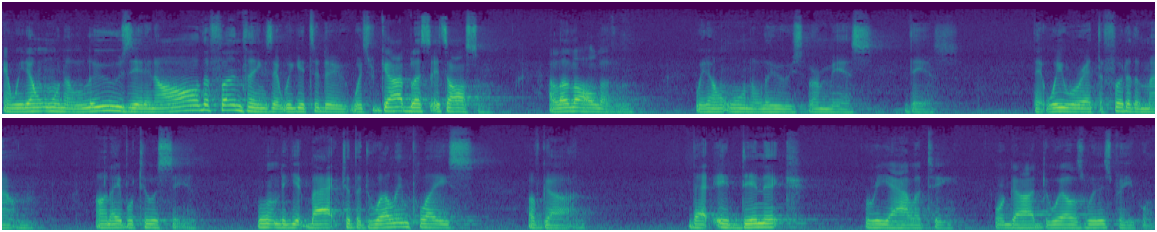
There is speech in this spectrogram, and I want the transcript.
And we don't want to lose it in all the fun things that we get to do, which God bless, it's awesome. I love all of them. We don't want to lose or miss this. That we were at the foot of the mountain, unable to ascend, wanting to get back to the dwelling place of God. That Edenic reality where God dwells with his people,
